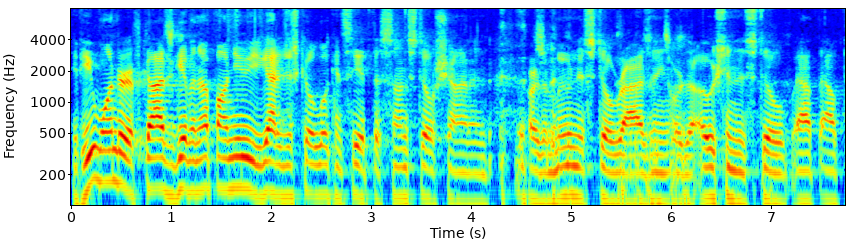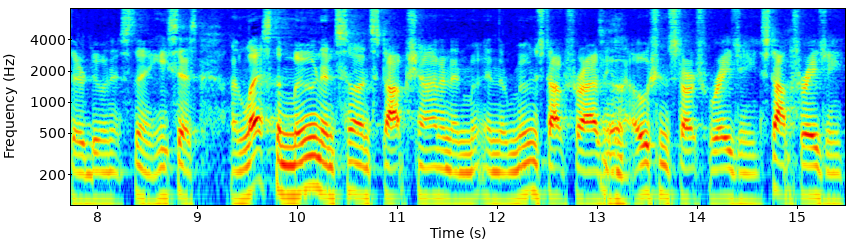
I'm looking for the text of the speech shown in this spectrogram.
if you wonder if God's given up on you, you got to just go look and see if the sun's still shining, or the moon is still rising, or the ocean is still out, out there doing its thing. He says, unless the moon and sun stop shining and, and the moon stops rising and the ocean starts raging, stops raging,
